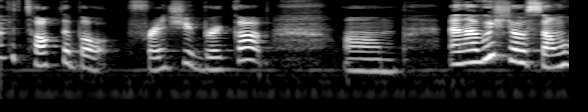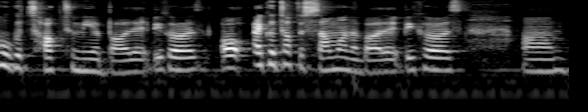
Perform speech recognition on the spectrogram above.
ever talked about friendship breakup? Um and i wish there was someone who could talk to me about it because or i could talk to someone about it because um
